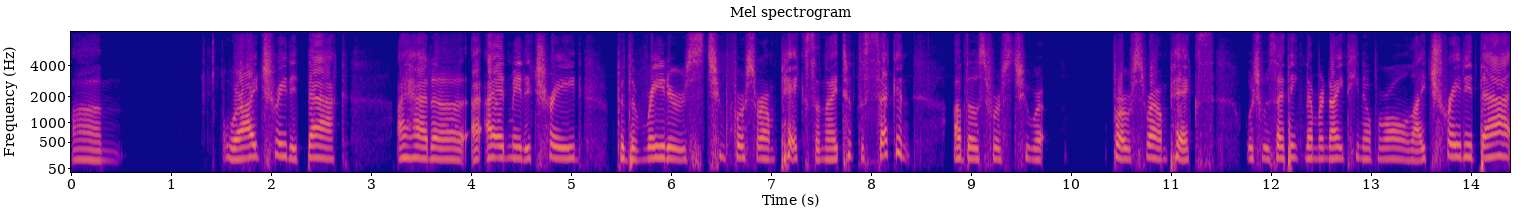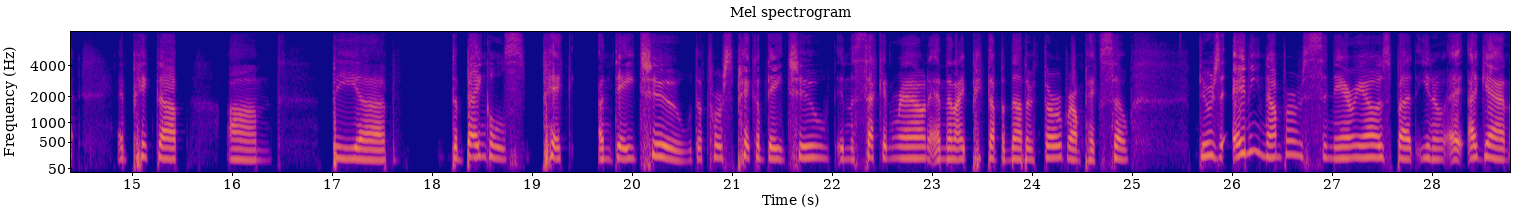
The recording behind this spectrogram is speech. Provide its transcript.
Um, where I traded back. I had a I had made a trade for the Raiders two first round picks, and I took the second of those first two first round picks, which was I think number nineteen overall, and I traded that and picked up um, the uh, the Bengals pick on day two, the first pick of day two in the second round, and then I picked up another third round pick. So there's any number of scenarios, but you know, again,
